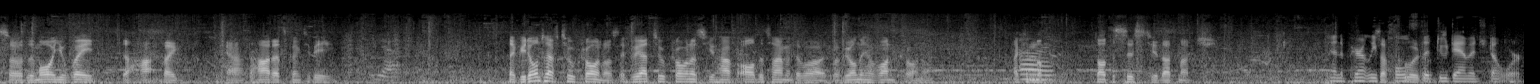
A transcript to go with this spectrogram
so the more you wait, the hard like yeah, the harder it's going to be. Yeah. Like we don't have two chronos. If we had two chronos, you have all the time in the world, but we only have one chrono. I cannot Alright. not assist you that much. And apparently It's a pulls that do damage don't work.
